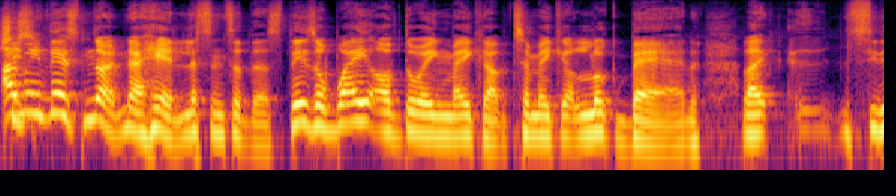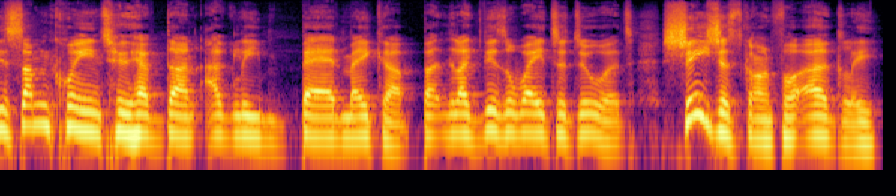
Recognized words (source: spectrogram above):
I mean, there's no no here. Listen to this. There's a way of doing makeup to make it look bad. Like, see, there's some queens who have done ugly, bad makeup, but like, there's a way to do it. She's just gone for ugly.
